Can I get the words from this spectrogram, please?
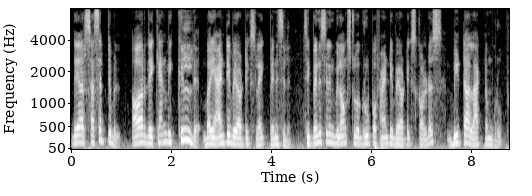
they are susceptible or they can be killed by antibiotics like penicillin. See, penicillin belongs to a group of antibiotics called as beta-lactam group.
